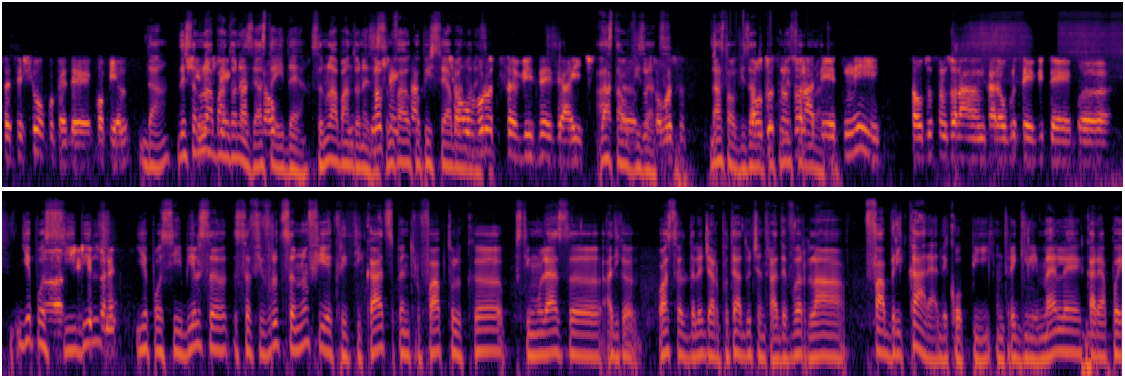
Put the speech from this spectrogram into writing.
să se și ocupe de copil. Da, deci să Și nu-l nu știu abandoneze, exact, asta e sau- ideea. Să nu-l abandoneze, să nu facă copii și să-i ce au abandoneze. vrut să vizeze aici. Asta dacă, au vizat. nu știu, au vrut să Asta au vizat. S-au după dus cum în e zona formulat. de etnii, s-au dus în zona în care au vrut să evite... Uh, E posibil, uh, e posibil să, să fi vrut să nu fie criticați pentru faptul că stimulează, adică o astfel de lege ar putea duce într-adevăr la fabricarea de copii, între ghilimele, care apoi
